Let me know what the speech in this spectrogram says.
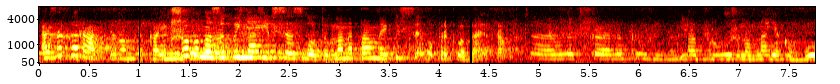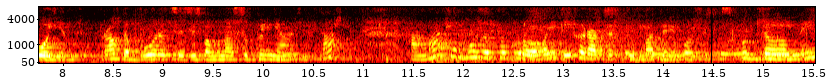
А за характером яка? Якщо вона зупиняє все зло, то вона, напевно, якусь силу прикладає, правда? Та вона така напружена. Напружена, вона як воїн, правда, бореться зі злом, вона зупиняє. Так? А матір Божа покрова, який характер тут матері Божої? Спокійний.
